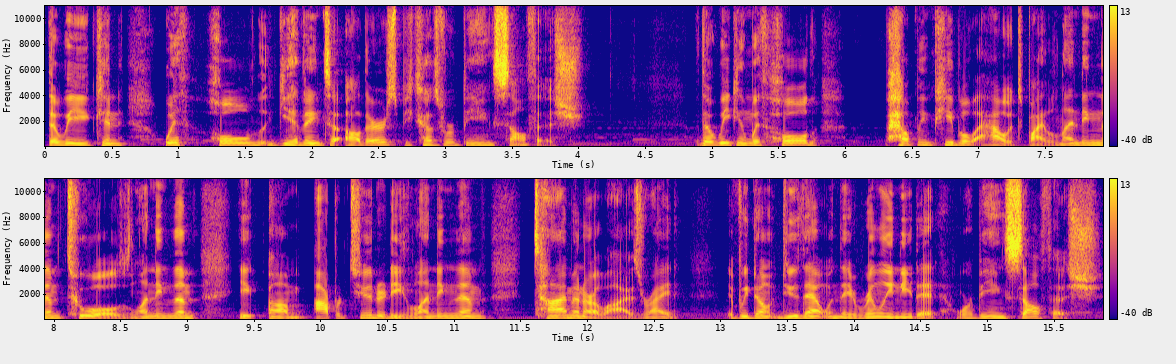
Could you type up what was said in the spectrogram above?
that we can withhold giving to others because we're being selfish, that we can withhold helping people out by lending them tools, lending them um, opportunity, lending them time in our lives, right? If we don't do that when they really need it, we're being selfish.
